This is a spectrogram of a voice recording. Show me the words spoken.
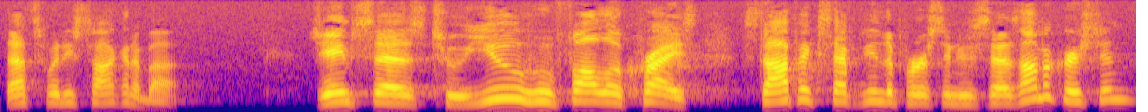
That's what he's talking about. James says, To you who follow Christ, stop accepting the person who says, I'm a Christian,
